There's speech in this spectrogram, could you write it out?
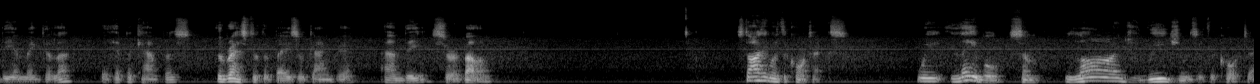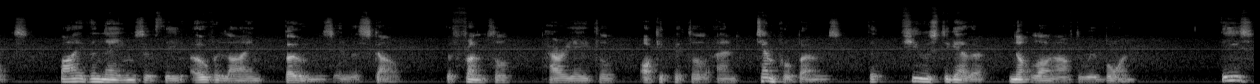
the amygdala, the hippocampus, the rest of the basal ganglia, and the cerebellum. Starting with the cortex, we label some large regions of the cortex by the names of the overlying bones in the skull, the frontal, parietal, occipital, and temporal bones that fuse together not long after we're born. These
